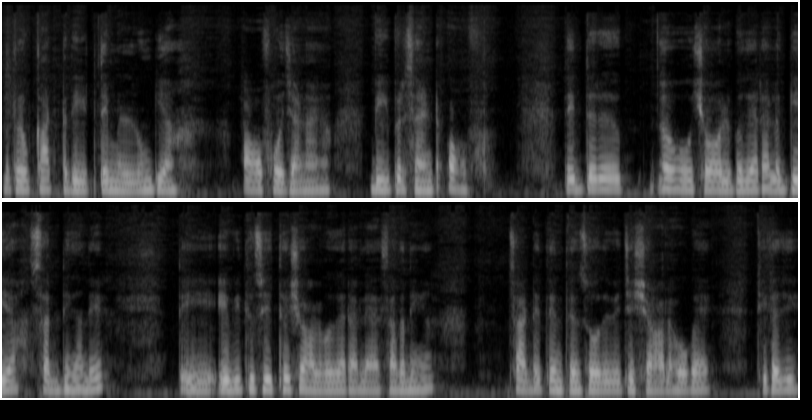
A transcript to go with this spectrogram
ਮਤਲਬ ਘੱਟ ਰੇਟ ਤੇ ਮਿਲਣਗੀਆਂ ਆਫ ਹੋ ਜਾਣਾ ਆ 20% ਆਫ ਤੇ ਇੱਧਰ ਉਹ ਸ਼ਾਲ ਵਗੈਰਾ ਲੱਗੇ ਆ ਸਰਦੀਆਂ ਦੇ, ਤੇ ਇਹ ਵੀ ਤੁਸੀਂ ਇੱਥੇ ਸ਼ਾਲ ਵਗੈਰਾ ਲੈ ਸਕਦੇ ਆ। 350 300 ਦੇ ਵਿੱਚ ਸ਼ਾਲ ਹੋ ਗਏ, ਠੀਕ ਹੈ ਜੀ?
